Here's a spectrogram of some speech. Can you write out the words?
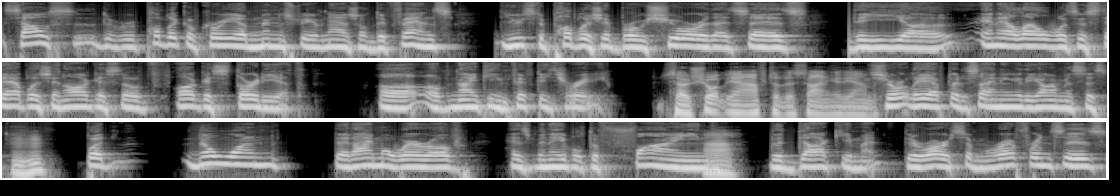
South, the Republic of Korea Ministry of National Defense used to publish a brochure that says the uh, NLL was established in August of August 30th uh, of 1953, So shortly after the signing of the armistice. shortly after the signing of the armistice. hmm But no one that I'm aware of has been able to find Ah, the document. There are some references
